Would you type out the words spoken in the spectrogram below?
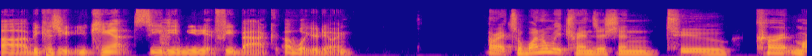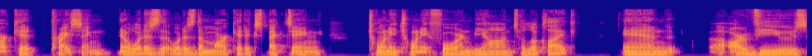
uh, because you you can't see the immediate feedback of what you're doing. All right, so why don't we transition to current market pricing? You know, what is the what is the market expecting 2024 and beyond to look like, and our views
